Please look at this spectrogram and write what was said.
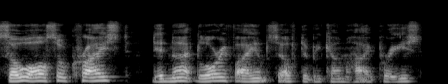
So also Christ did not glorify himself to become high priest,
